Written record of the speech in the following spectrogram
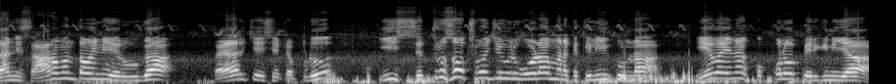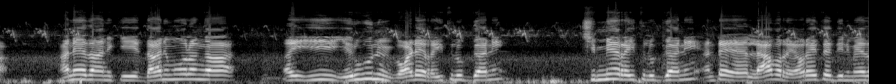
దాన్ని సారవంతమైన ఎరువుగా తయారు చేసేటప్పుడు ఈ శత్రు సూక్ష్మజీవులు కూడా మనకు తెలియకుండా ఏవైనా కుప్పలో పెరిగినాయా? అనేదానికి దాని మూలంగా ఈ ఎరువుని వాడే రైతులకు కానీ చిమ్మే రైతులకు కానీ అంటే లేబర్ ఎవరైతే దీని మీద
